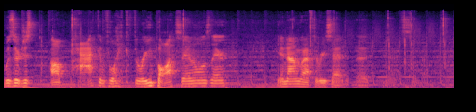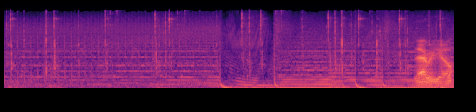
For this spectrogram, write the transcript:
Was there just a pack of like three boss animals there? Yeah, now I'm gonna have to reset. Uh, there we go.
